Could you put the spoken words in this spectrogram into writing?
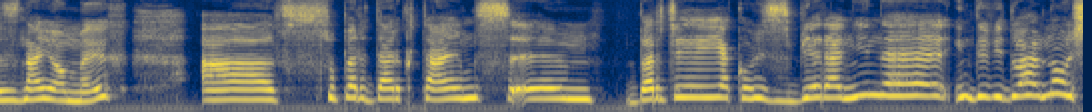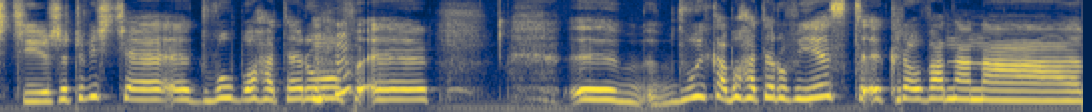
znajomych, a w Super Dark Times bardziej jakąś zbieraninę indywidualności. Rzeczywiście e, dwóch bohaterów mhm. Y, dwójka bohaterów jest kreowana na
